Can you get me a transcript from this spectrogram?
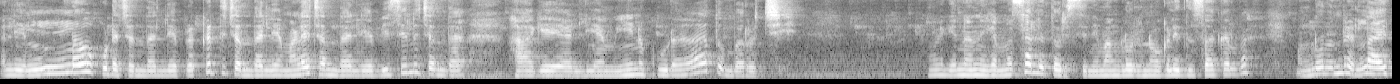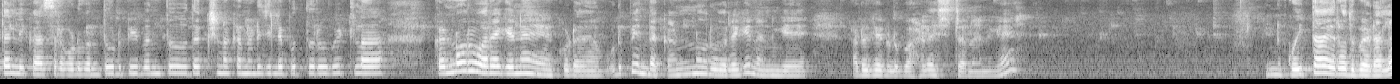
ಅಲ್ಲಿ ಎಲ್ಲವೂ ಕೂಡ ಚೆಂದ ಅಲ್ಲಿಯ ಪ್ರಕೃತಿ ಚಂದ ಅಲ್ಲಿಯ ಮಳೆ ಚೆಂದ ಅಲ್ಲಿಯ ಬಿಸಿಲು ಚೆಂದ, ಹಾಗೆ ಅಲ್ಲಿಯ ಮೀನು ಕೂಡ ತುಂಬ ರುಚಿ. ನನಗೆ ನಾನೀಗ ಮಸಾಲೆ ತೋರಿಸ್ತೀನಿ. ಮಂಗಳೂರಿನ ಹೊಗಳಿದ್ದು ಸಾಕಲ್ವ? ಮಂಗಳೂರು ಅಂದರೆ ಎಲ್ಲ ಆಯ್ತಲ್ಲಿ. ಕಾಸರಗೋಡು ಬಂತು ಉಡುಪಿ ಬಂತು, ದಕ್ಷಿಣ ಕನ್ನಡ ಜಿಲ್ಲೆ ಪುತ್ತೂರು, ವಿಟ್ಲ ಕಣ್ಣೂರುವರೆಗೇ ಕೂಡ ಉಡುಪಿಯಿಂದ ಕಣ್ಣೂರುವರೆಗೆ ನನಗೆ ಅಡುಗೆಗಳು ಬಹಳ ಇಷ್ಟ ನನಗೆ. ಇನ್ನು ಕೊಯ್ತಾ ಇರೋದು ಬೇಡಲ್ಲ?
